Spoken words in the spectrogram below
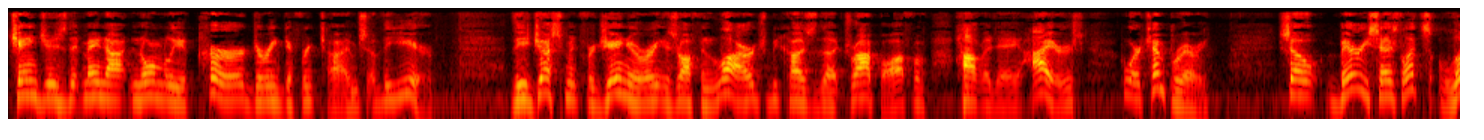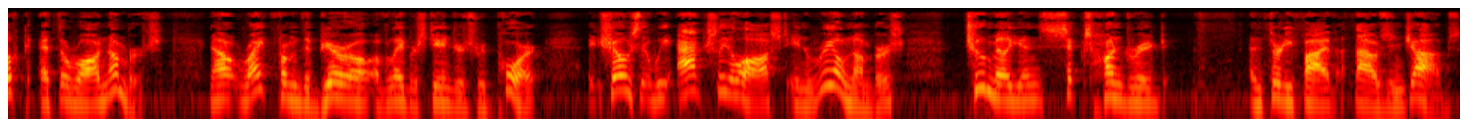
changes that may not normally occur during different times of the year. The adjustment for January is often large because the drop off of holiday hires who are temporary. So Barry says, let's look at the raw numbers. Now, right from the Bureau of Labor Standards report, it shows that we actually lost in real numbers 2,635,000 jobs.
